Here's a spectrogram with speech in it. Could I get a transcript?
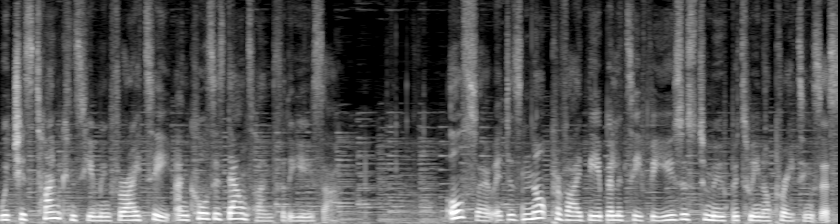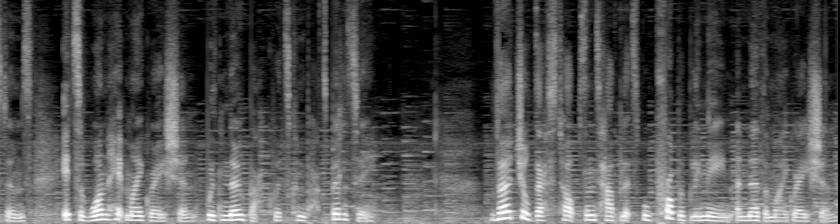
which is time consuming for IT and causes downtime for the user. Also, it does not provide the ability for users to move between operating systems. It's a one-hit migration with no backwards compatibility. Virtual desktops and tablets will probably mean another migration.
